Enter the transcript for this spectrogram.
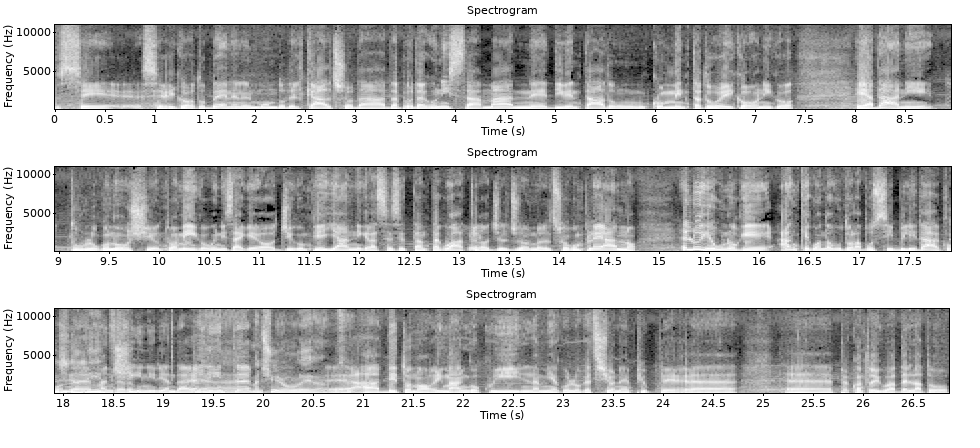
se, se ricordo bene, nel mondo del calcio da, da, protagonista, ma ne è diventato un commentatore iconico. E Adani, tu lo conosci, è un tuo amico, quindi sai che oggi compie gli anni, classe 74, sì. oggi è il giorno del suo compleanno. E lui è uno che anche quando ha avuto la possibilità con sì, Mancini di andare yeah, all'Inter, Mancini lo voleva, eh, sì. ha detto no, rimango qui, la mia collocazione è più per, eh, eh per quanto riguarda il lato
